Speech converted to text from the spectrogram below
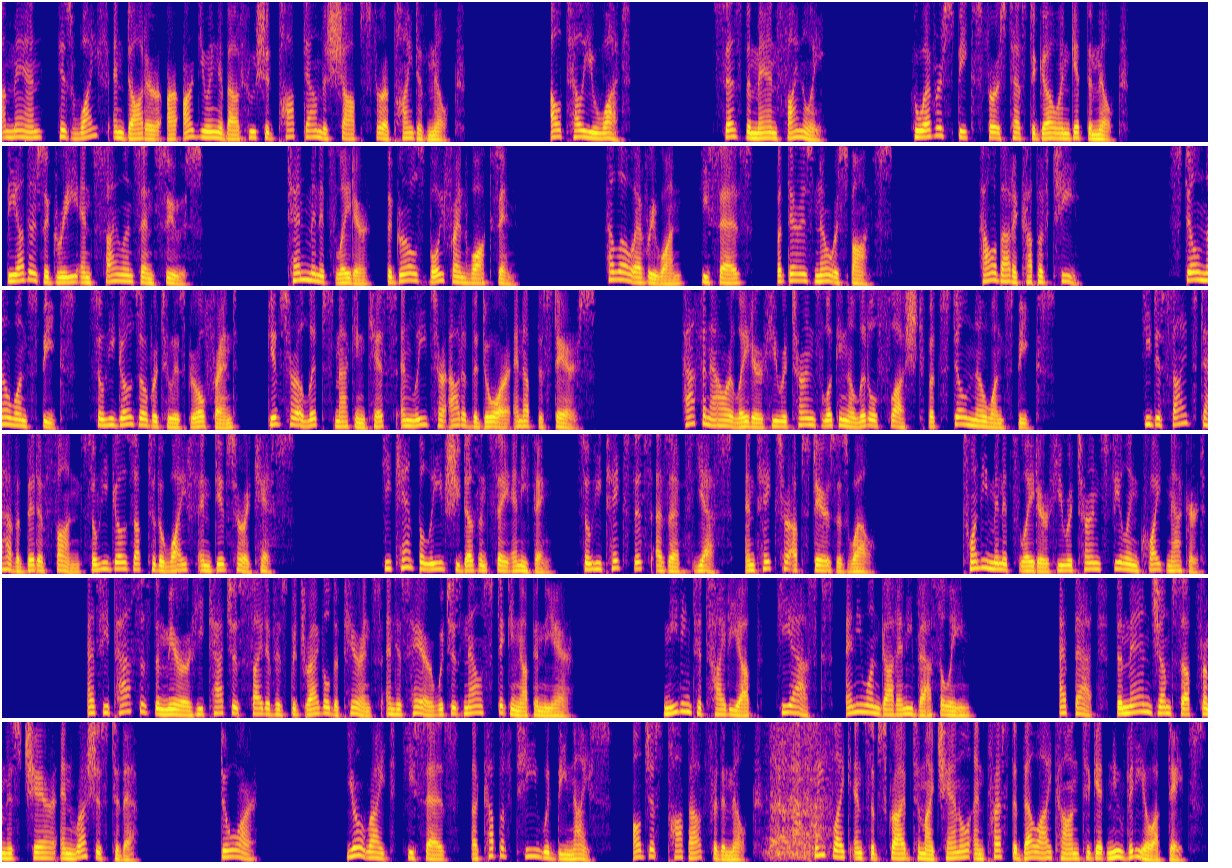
A man, his wife and daughter are arguing about who should pop down the shops for a pint of milk. I'll tell you what. Says the man finally. Whoever speaks first has to go and get the milk. The others agree and silence ensues. Ten minutes later, the girl's boyfriend walks in. Hello everyone, he says, but there is no response. How about a cup of tea? Still no one speaks, so he goes over to his girlfriend, gives her a lip-smacking kiss and leads her out of the door and up the stairs. Half an hour later he returns looking a little flushed but still no one speaks. He decides to have a bit of fun so he goes up to the wife and gives her a kiss. He can't believe she doesn't say anything, so he takes this as a yes, and takes her upstairs as well. Twenty minutes later he returns feeling quite knackered. As he passes the mirror he catches sight of his bedraggled appearance and his hair which is now sticking up in the air. Needing to tidy up, he asks, anyone got any Vaseline? At that, the man jumps up from his chair and rushes to the door. You're right, he says, a cup of tea would be nice, I'll just pop out for the milk. Please like and subscribe to my channel and press the bell icon to get new video updates.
